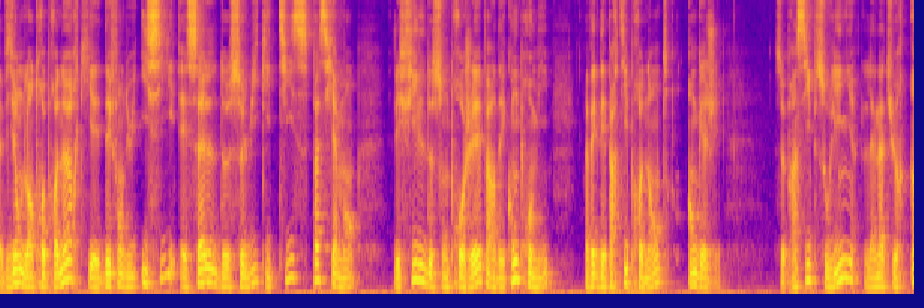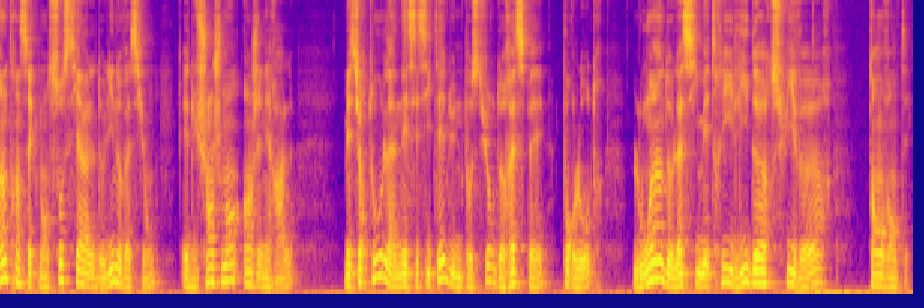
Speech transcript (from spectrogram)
la vision de l'entrepreneur qui est défendue ici est celle de celui qui tisse patiemment les fils de son projet par des compromis avec des parties prenantes engagées. Ce principe souligne la nature intrinsèquement sociale de l'innovation et du changement en général, mais surtout la nécessité d'une posture de respect pour l'autre, loin de l'asymétrie leader-suiveur tant vantée.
